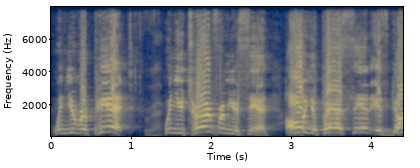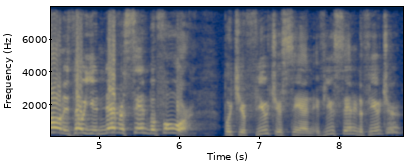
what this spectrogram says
When you repent. Correct. When you turn from your sin. All your past sin is gone as though you never sinned before. But your future sin, if you sin in the future,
